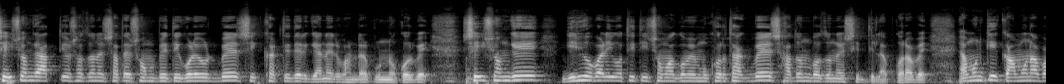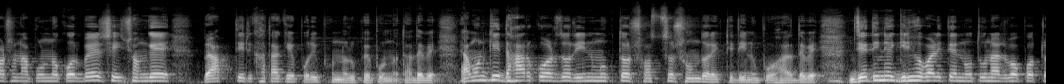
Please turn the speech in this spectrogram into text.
সেই সঙ্গে আত্মীয় স্বজনের সাথে সম্প্রীতি গড়ে উঠবে, শিক্ষার্থীদের জ্ঞানের ভাণ্ডার পূর্ণ করবে। সেই সঙ্গে গৃহবাড়ি অতিথি সমাগমে মুখর থাকবে, সাধন ভজনের সিদ্ধি লাভ করাবে। এমনকি কামনা বাসনা পূর্ণ করবে, সেই সঙ্গে প্রাপ্তির খাতাকে পরিপূর্ণরূপে পূর্ণতা দেবে। এমনকি ধার কর্য ঋণমুক্ত স্বচ্ছ সুন্দর একটি দিন উপহার দেবে। যেদিনে গৃহবাড়িতে নতুন আসবাবপত্র,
